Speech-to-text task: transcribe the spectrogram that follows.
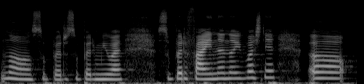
no super, super miłe, super fajne. No i właśnie o,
